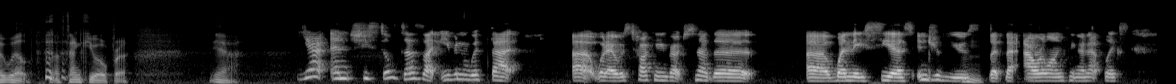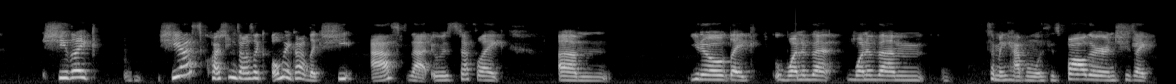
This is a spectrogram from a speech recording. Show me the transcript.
I will. Thank you, Oprah. Yeah. Yeah, and she still does that, even with that. Uh, what I was talking about just now, the uh, when they see us interviews, Mm. that that hour long thing on Netflix. She like she asked questions. I was like, oh my god, like she asked that. It was stuff like, um, you know, like one of them, one of them, something happened with his father, and she's like,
